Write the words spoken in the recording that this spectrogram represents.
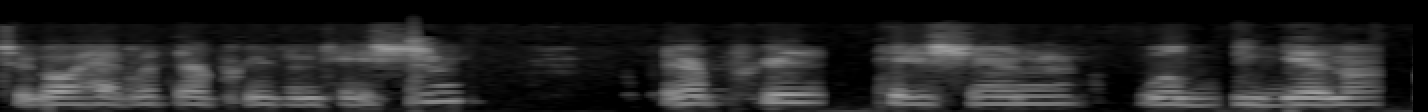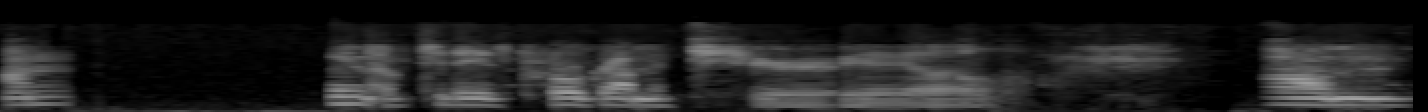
to go ahead with their presentation. Their presentation will begin on of today's program material. Um,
